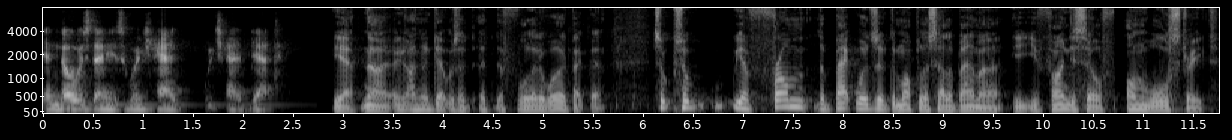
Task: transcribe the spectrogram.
in those days which had which had debt. Yeah, no, I know debt was a, a four-letter word back then. So, so you know, from the backwoods of Demopolis, Alabama, you, you find yourself on Wall Street.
